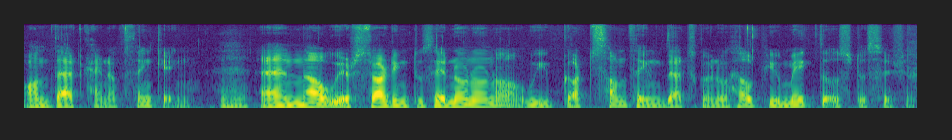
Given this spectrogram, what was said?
on that kind of thinking. And now we're starting to say, no, no, no, we've got something that's going to help you make those decisions.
